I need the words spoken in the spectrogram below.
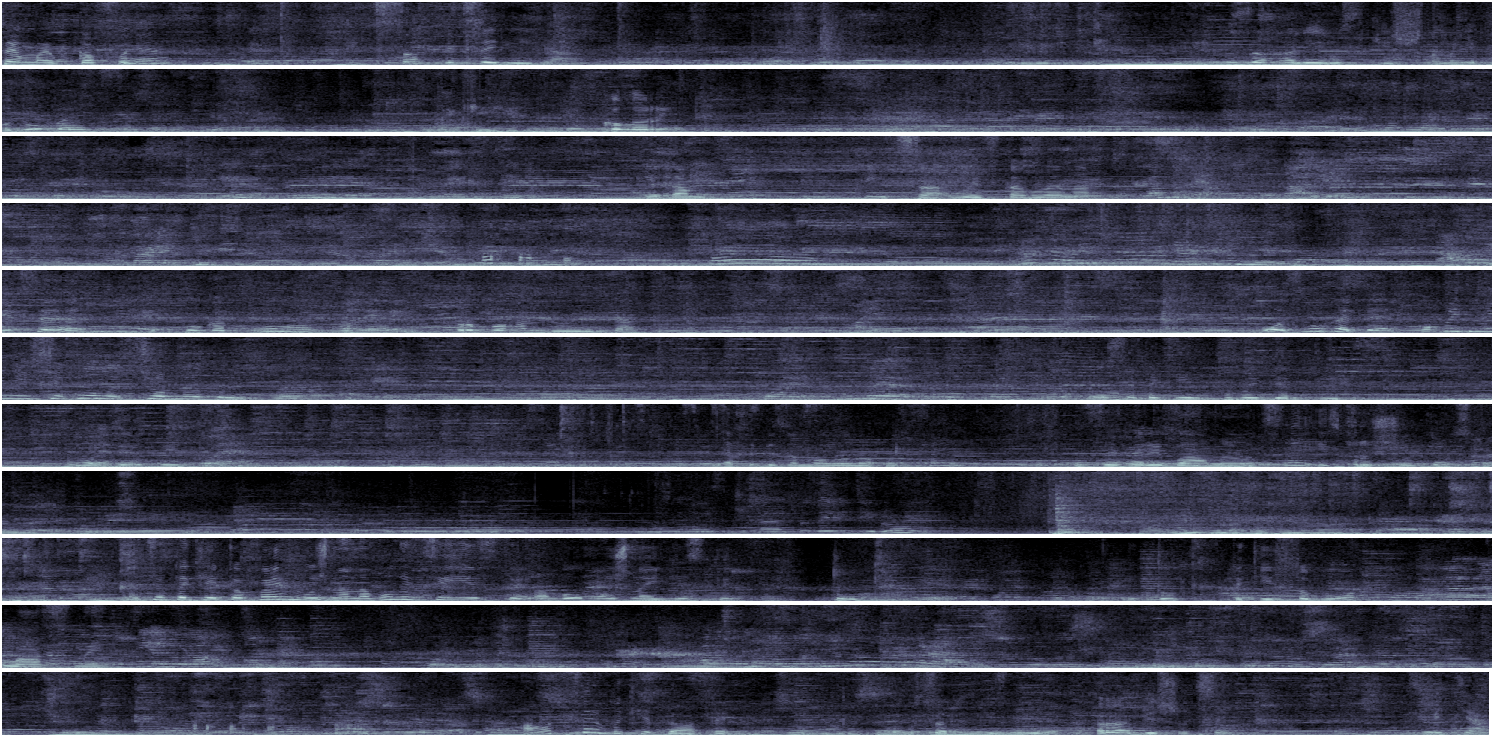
Це ми в кафе, піца, піцерія. Взагалі розкішно, мені подобається. Такий колорит. І там піца виставлена. І це Кока-Колу вони пропагандують так. О, слухайте, купіть мені ще колу з чорною кришкою. Ось такий вибір піц. Я собі замовила оце з грибами, оце і з прошутто. Оце таке кафе, можна на вулиці їсти або можна їсти тут. І тут такий собор класний. А оце викидати. Мусор різний, рабіш оцей. Сміття.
